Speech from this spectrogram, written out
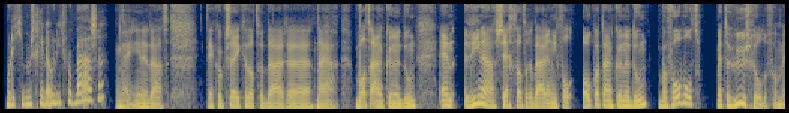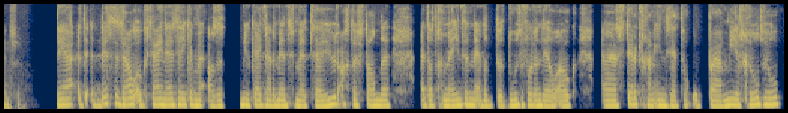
Moet het je misschien ook niet verbazen? Nee, inderdaad. Ik denk ook zeker dat we daar nou ja, wat aan kunnen doen. En Rina zegt dat we daar in ieder geval ook wat aan kunnen doen. Bijvoorbeeld met de huurschulden van mensen. Ja, het, het, beste zou ook zijn, hè, zeker als het nu kijkt naar de mensen met uh, huurachterstanden, uh, dat gemeenten, en dat, dat, doen ze voor een deel ook, uh, sterk gaan inzetten op meer schuldhulp.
